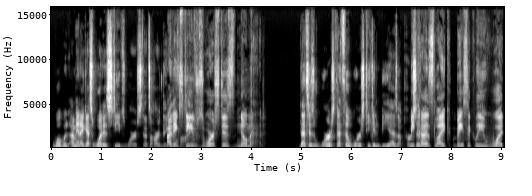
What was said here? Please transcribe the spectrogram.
what would I mean? I guess what is Steve's worst? That's a hard thing. I think find. Steve's worst is Nomad. That's his worst. That's the worst he can be as a person. Because like basically what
